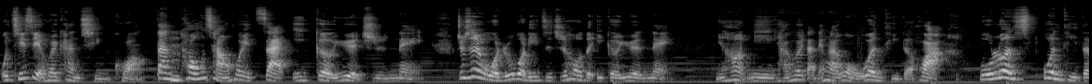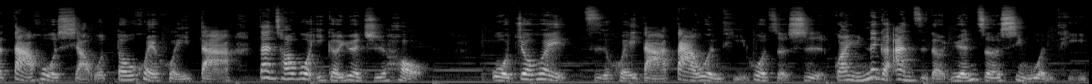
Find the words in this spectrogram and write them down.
我其实也会看情况，但嗯通常会在一个月之内。就是我如果离职之后的一个月内，然后你还会打电话来问我问题的话，不论问题的大或小，我都会回答。但超过一个月之后，我就会只回答大问题，或者是关于那个案子的原则性问题。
